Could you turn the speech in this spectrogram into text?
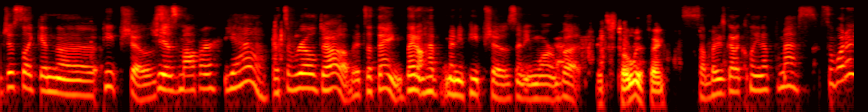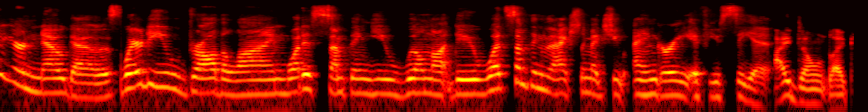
Just like in the peep shows. Jizz mopper. Yeah, it's a real job. It's a thing. They don't have many peep shows anymore, but It's totally a thing. somebody's got to clean up the mess. So, what are your no goes? Where do you draw the line? What is something you will not do? What's something that actually makes you angry if you see it? I don't like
